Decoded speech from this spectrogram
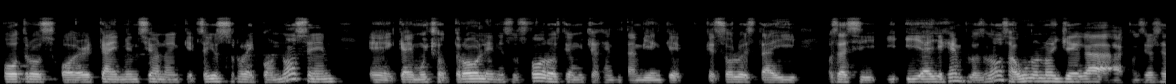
otros other kind mencionan que pues, ellos reconocen eh, que hay mucho troll en esos foros, que hay mucha gente también que, que solo está ahí, o sea, sí, y, hay ejemplos, ¿no? O sea, uno no llega a considerarse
